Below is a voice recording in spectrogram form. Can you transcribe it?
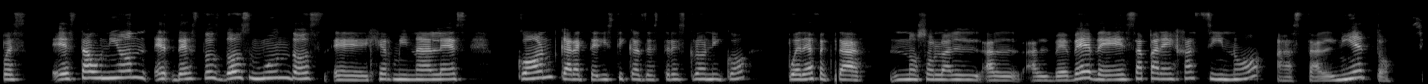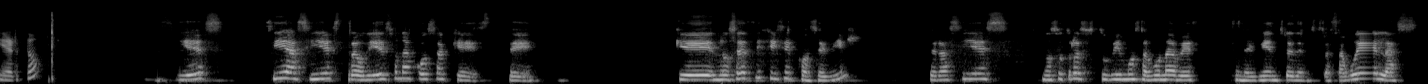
pues esta unión eh, de estos dos mundos eh, germinales con características de estrés crónico puede afectar no solo al, al, bebé de esa pareja, sino hasta al nieto, ¿cierto? Así es, sí, así es, Claudia, es una cosa que, este, que nos es difícil concebir, pero así es. Nosotros estuvimos alguna vez en el vientre de nuestras abuelas,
